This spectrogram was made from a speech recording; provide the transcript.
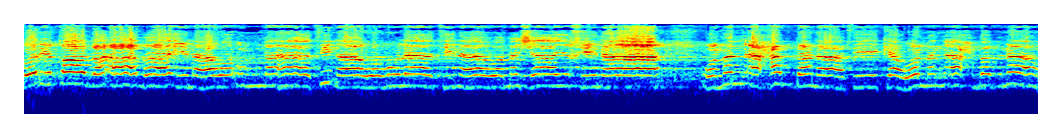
ورقاب آبائنا وأمهاتنا وولاتنا ومشايخنا ومن أحبنا فيك ومن أحببناه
